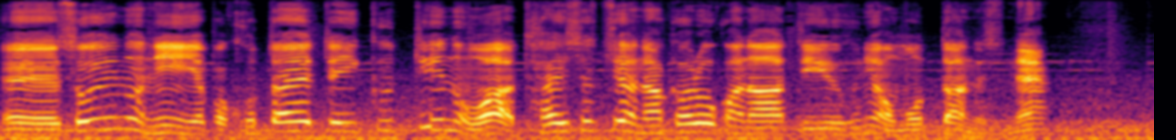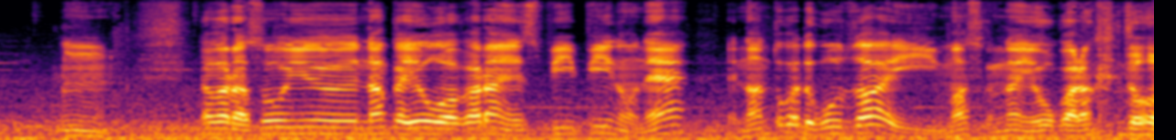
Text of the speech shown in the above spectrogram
えー、そういうのにやっぱ答えていくっていうのは大切やなかろうかなっていうふうには思ったんですね。うん。だからそういうなんかようわからん SPP のね、なんとかでございますね、ようからんけど、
